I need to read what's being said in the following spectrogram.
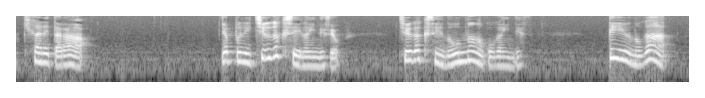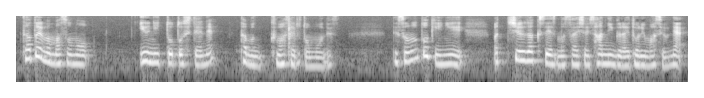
う、聞かれたら、やっぱり中学生がいいんですよ。中学生の女の子がいいんです。っていうのが、例えばまあその、ユニットとしてね、多分組ませると思うんです。で、その時に、まあ、中学生、まあ、最初に3人ぐらい取りますよね。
